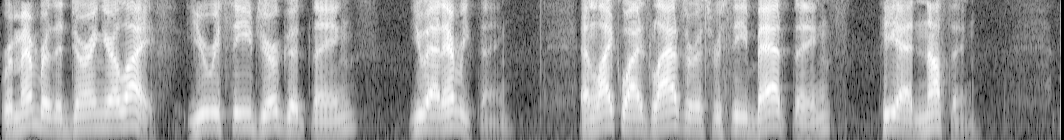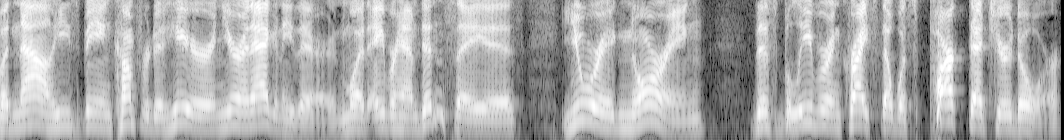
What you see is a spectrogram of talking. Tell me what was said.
remember that during your life you received your good things, you had everything. And likewise, Lazarus received bad things, he had nothing. But now he's being comforted here, and you're in agony there. And what Abraham didn't say is, you were ignoring this believer in Christ that was parked at your door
